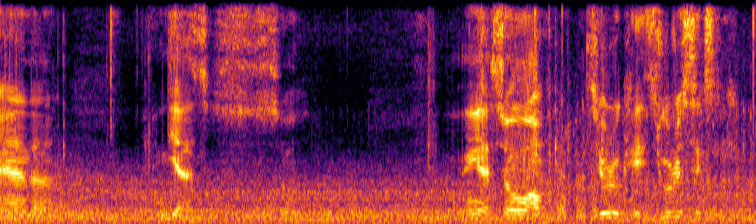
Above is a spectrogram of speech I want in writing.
And, uh, yes, so, yeah, so, um, 0 K, 0 to 60.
